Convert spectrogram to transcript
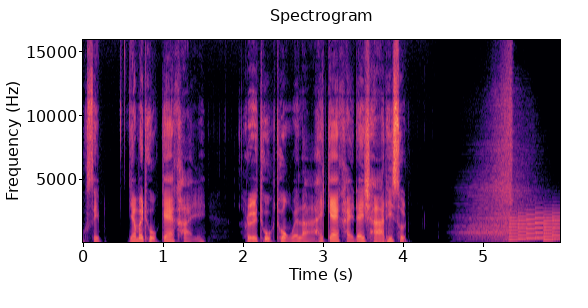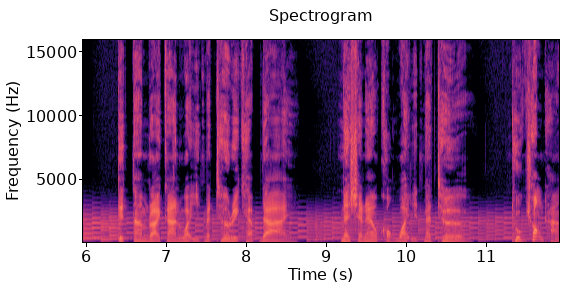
2560 ยังไม่ถูกแก้ไข หรือถูกถ่วงเวลาให้แก้ไขได้ช้าที่สุด ติดตามรายการ Why It Matter Recap ได้ ในช anel ของ Why It Matter ทุกช่องทาง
